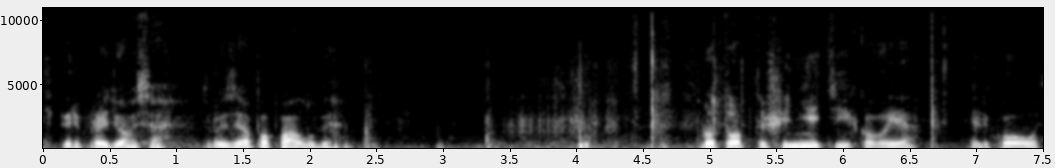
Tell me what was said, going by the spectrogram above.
Теперь пройдемся, друзья, по палубе. Протоптыши не тиковые, Элькоут.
